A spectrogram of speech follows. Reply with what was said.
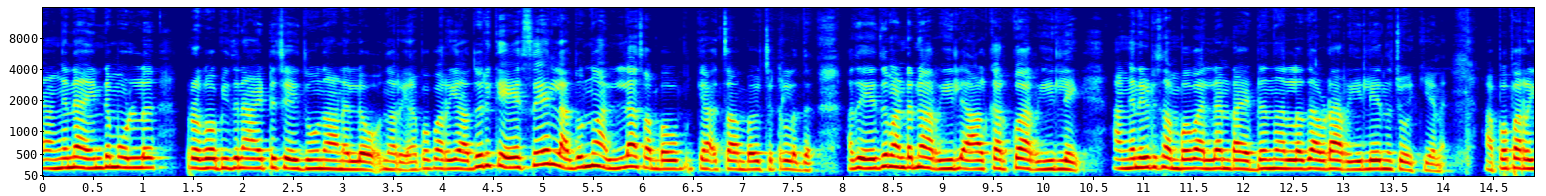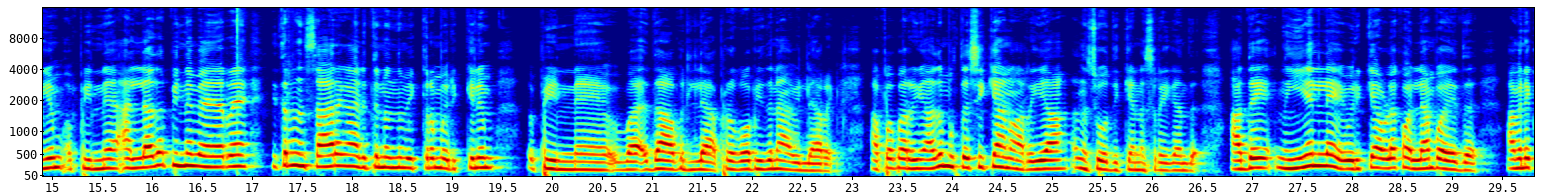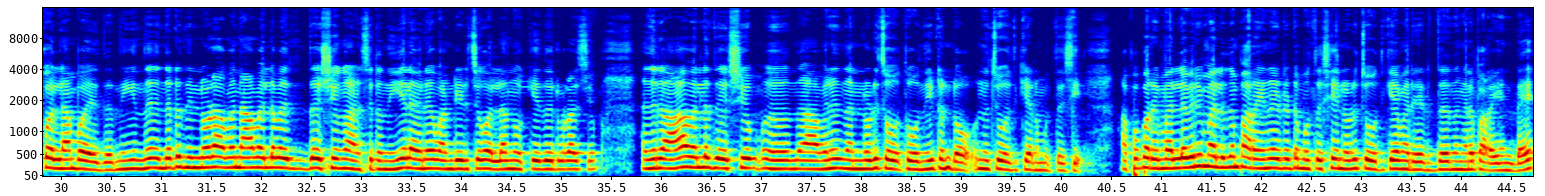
അങ്ങനെ അതിന്റെ മുകളിൽ പ്രകോപിതനായിട്ട് ചെയ്തു എന്നാണല്ലോ എന്നറിയാം. അപ്പോൾ പറയുക അതൊരു കേസേ അല്ല അതൊന്നും അല്ല സംഭവം സംഭവിച്ചിട്ടുള്ളത്. അത് ഏത് മണ്ടനും അറിയില്ല ആൾക്കാർക്കും അറിയില്ലേ അങ്ങനെ ഒരു സംഭവം അല്ല ഉണ്ടായിട്ട് എന്നുള്ളത് അവിടെ അറിയില്ലേ എന്ന് ചോദിക്കുകയാണ്. അപ്പോൾ പറയും പിന്നെ അല്ലാതെ പിന്നെ വേറെ ഇത്ര നിസ്സാര കാര്യത്തിനൊന്നും വിക്രം ഒരിക്കലും പിന്നെ ഇതാവില്ല പ്രകോപിതനാവില്ല പറയും. അപ്പോൾ പറയും അത് മുത്തശ്ശിക്കാണോ അറിയാ? എന്ന് ചോദിക്കുകയാണ് ശ്രീകാന്ത്. അതെ നീയല്ലേ? ഒരിക്കൽ അവളെ കൊല്ലാൻ പോയത്? അവനെ കൊല്ലാൻ പോയത്? നീ എന്നിട്ട് നിന്നോട് അവൻ ആ വല്ല ദേഷ്യവും കാണിച്ചിട്ട് നീയല്ലേ അവനെ വണ്ടി ഇടിച്ച് കൊല്ലാൻ നോക്കിയത് ഒരു പ്രാവശ്യം? എന്നിട്ട് ആ വല്ല ദേഷ്യവും അവന് എന്നോട് ചോ തോന്നിയിട്ടുണ്ടോ? എന്ന് ചോദിക്കുകയാണ് മുത്തശ്ശി. അപ്പോൾ പറയും വല്ലവരും വല്ലതും പറയുന്നത് കേട്ടിട്ട് മുത്തശ്ശി എന്നോട് ചോദിക്കാൻ വരരുത് എന്നിങ്ങനെ പറയണ്ടേ.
